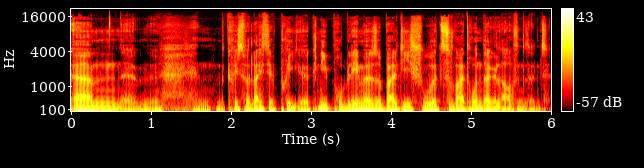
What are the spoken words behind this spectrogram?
ähm, äh, kriegst du leichte Knieprobleme, sobald die Schuhe zu weit runtergelaufen sind.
